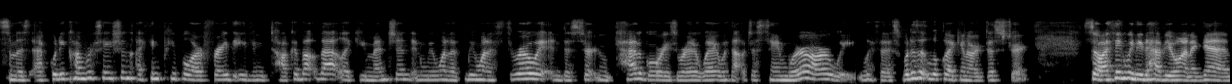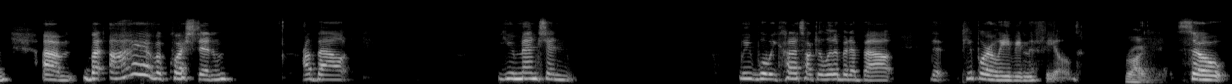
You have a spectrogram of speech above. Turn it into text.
some of this equity conversation. I think people are afraid to even talk about that, like you mentioned, and we want to we want to throw it into certain categories right away without just saying where are we with this? What does it look like in our district? So I think we need to have you on again. Um, but I have a question about you mentioned we well we kind of talked a little bit about that people are leaving the field Right. so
